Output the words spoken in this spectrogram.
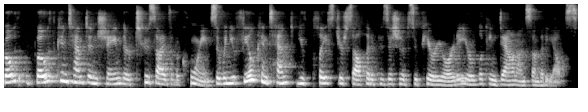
both both contempt and shame they're two sides of a coin so when you feel contempt you've placed yourself in a position of superiority you're looking down on somebody else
